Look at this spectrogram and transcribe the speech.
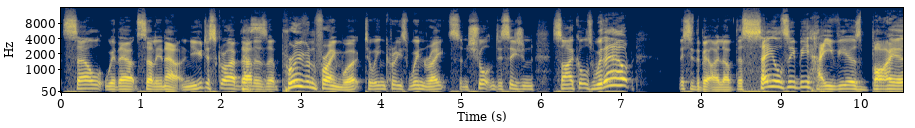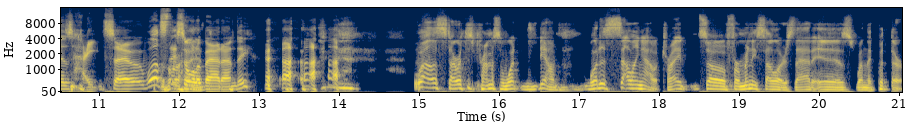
sell without selling out, and you describe that yes. as a proven framework to increase win rates and shorten decision cycles without. This is the bit I love. The salesy behaviors buyers hate. So, what's this right. all about, Andy? Well, let's start with this premise of what you know, what is selling out, right? So for many sellers, that is when they put their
